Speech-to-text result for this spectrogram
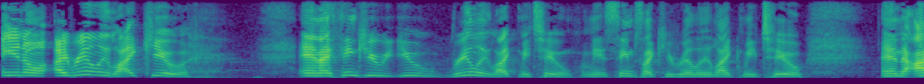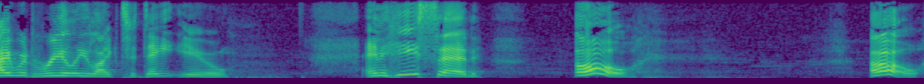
you know, I really like you. And I think you, you really like me too. I mean, it seems like you really like me too. And I would really like to date you. And he said, oh, oh,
